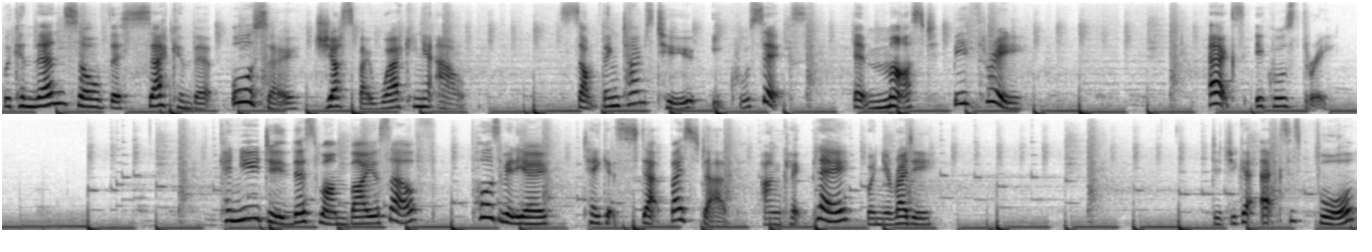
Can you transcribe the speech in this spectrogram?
We can then solve this second bit also just by working it out. Something times 2 equals 6. It must be 3. X equals 3. Can you do this one by yourself? Pause the video, take it step by step and click play when you're ready. Did you get X is 4?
